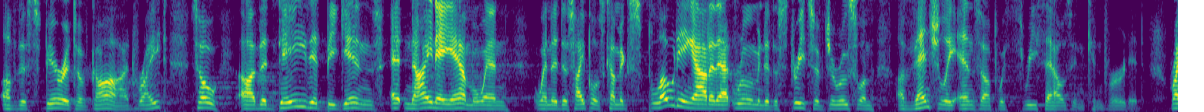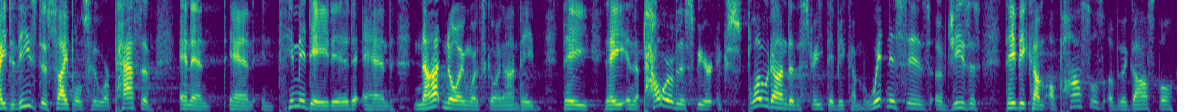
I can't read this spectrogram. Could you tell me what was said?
of the Spirit of God, right? So uh, the day that begins at 9 a.m. when when the disciples come exploding out of that room into the streets of Jerusalem eventually ends up with 3,000 converted. Right? These disciples who were passive and, and and intimidated and not knowing what's going on, they, they, they, in the power of the Spirit, explode onto the street. They become witnesses of Jesus. They become apostles of the gospel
